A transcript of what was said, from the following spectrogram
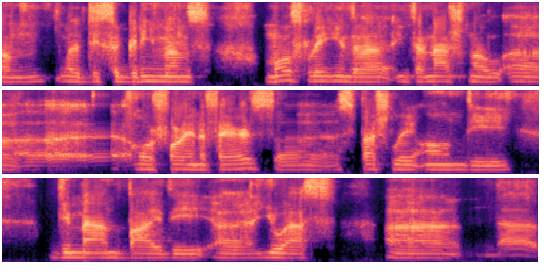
um, disagreements, mostly in the international uh, or foreign affairs, uh, especially on the demand by the U.S. Uh, uh,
